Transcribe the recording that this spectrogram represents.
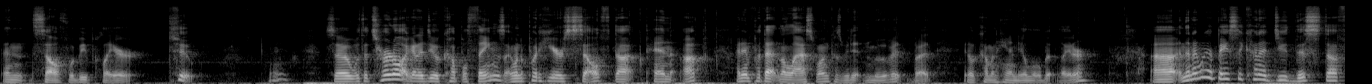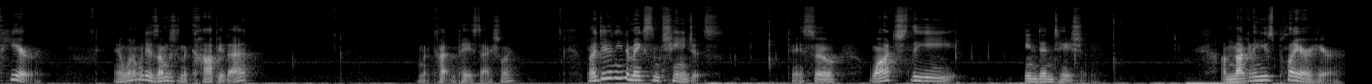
then self would be player 2. Okay. So with the turtle, I got to do a couple things. I'm going to put here self.pen up. I didn't put that in the last one because we didn't move it, but it'll come in handy a little bit later. Uh, and then I'm going to basically kind of do this stuff here. And what I'm going to do is I'm just going to copy that. I'm going to cut and paste actually. But I do need to make some changes. Okay, so watch the indentation. I'm not going to use player here.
